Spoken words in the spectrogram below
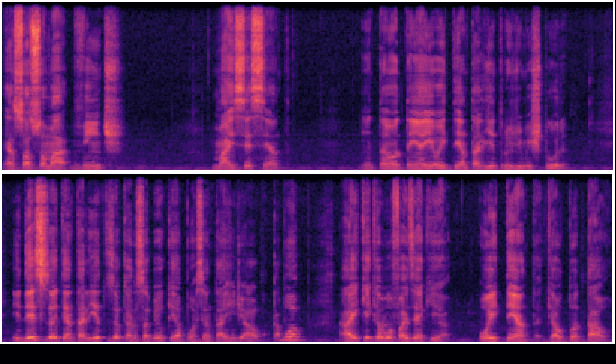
É só somar 20 mais 60. Então, eu tenho aí 80 litros de mistura. E desses 80 litros eu quero saber o que? A porcentagem de álcool. Acabou. Aí o que, que eu vou fazer aqui? Ó? 80, que é o total,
